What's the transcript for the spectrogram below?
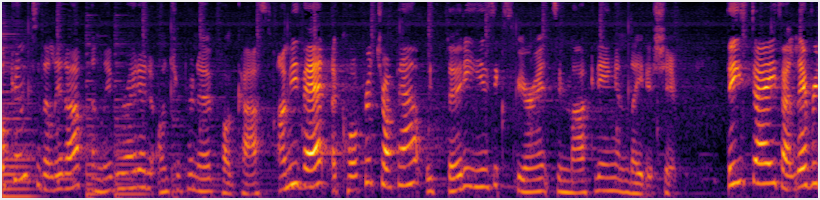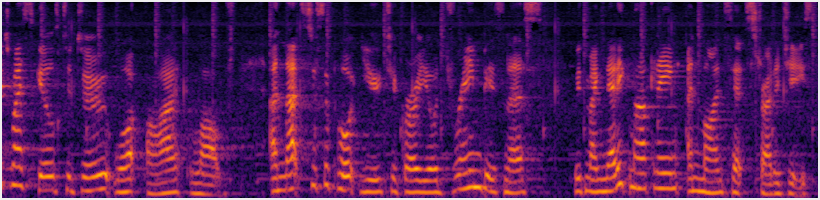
Welcome to the Lit Up and Liberated Entrepreneur podcast. I'm Yvette, a corporate dropout with 30 years' experience in marketing and leadership. These days, I leverage my skills to do what I love, and that's to support you to grow your dream business with magnetic marketing and mindset strategies.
